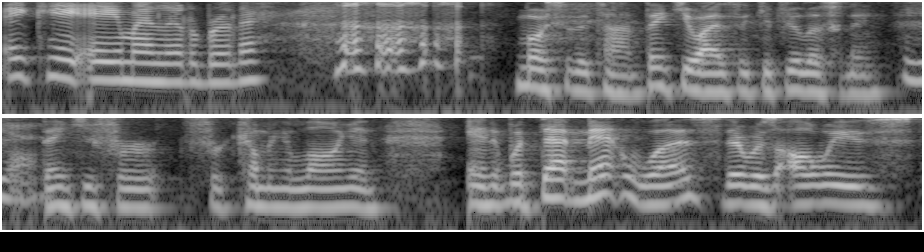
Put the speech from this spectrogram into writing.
AKA my little brother. most of the time. Thank you, Isaac, if you're listening. Yes. Thank you for for coming along. And and what that meant was there was always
